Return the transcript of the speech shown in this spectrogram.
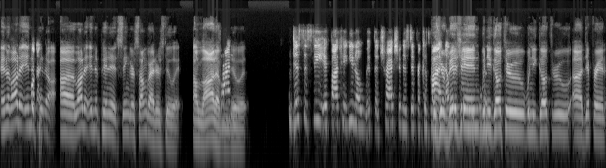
and a lot of independent, uh, a lot of independent singer songwriters do it. A lot of right. them do it just to see if I can, you know, if the traction is different. Because my your vision when you go through when you go through uh different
